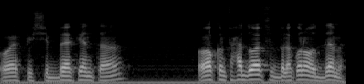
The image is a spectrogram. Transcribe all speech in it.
واقف في الشباك انت ها؟ آه في حد واقف في البلكونة قدامك.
